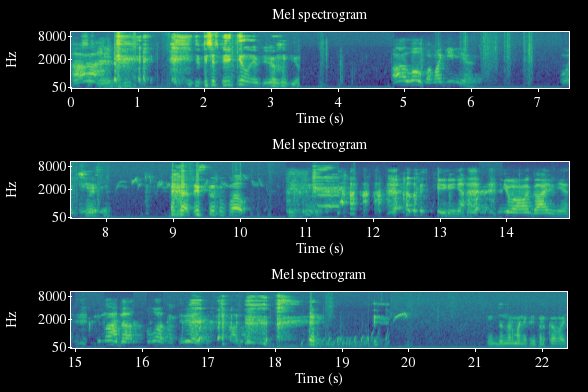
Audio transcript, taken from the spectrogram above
Если ты сейчас перекинул, я тебя убью. а, лол, помоги мне. Помоги. А ты тут упал. Отпусти меня. Не помогай мне. Не надо. Ладно, вперед. Да нормально припарковать.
